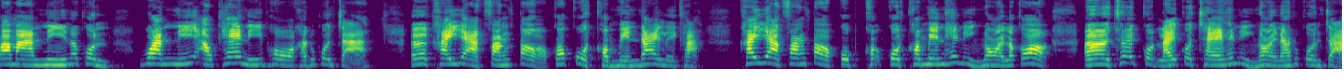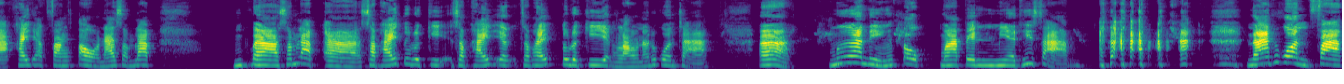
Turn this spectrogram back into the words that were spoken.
ประมาณนี้นะคนวันนี้เอาแค่นี้พอค่ะทุกคนจ๋าเออใครอยากฟังต่อก็กดคอมเมนต์ได้เลยค่ะ ใครอยากฟังต่อกดกดคอมเมนต์ให้หนิงหน่อย แล้วก็เออช่วยกดไลค์กดแชร์ให้หนิงหน่อยนะทุกคนจ๋าใครอยากฟังต่อนะสำหรับอ่าสำหรับอ่าสะพ้ายตุรกีสะพ้ายสะพ้ายตุรกีอย่างเรานะทุกคนจ๋า อ่า เมื่อหนิงตกมาเป็นเมียที่สามนะทุกคนฝาก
